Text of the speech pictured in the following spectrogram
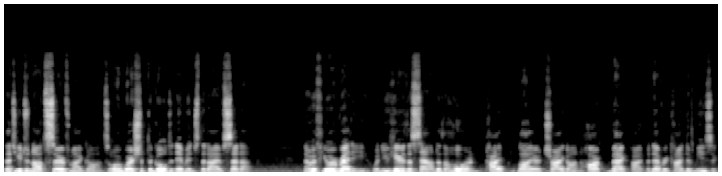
that you do not serve my gods, or worship the golden image that I have set up? Now if you are ready, when you hear the sound of the horn, pipe, lyre, trigon, harp, bagpipe, and every kind of music,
